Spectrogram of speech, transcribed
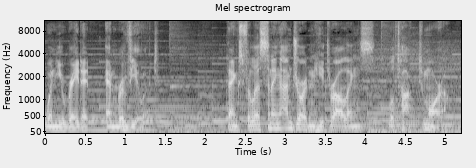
when you rate it and review it. Thanks for listening. I'm Jordan Heath Rawlings. We'll talk tomorrow.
